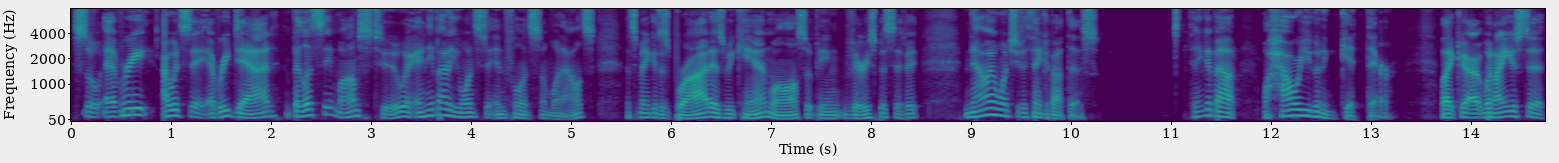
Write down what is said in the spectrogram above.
so every, I would say every dad, but let's say moms too, or anybody who wants to influence someone else, let's make it as broad as we can while also being very specific. Now I want you to think about this. Think about, well, how are you going to get there? Like uh, when I used to,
